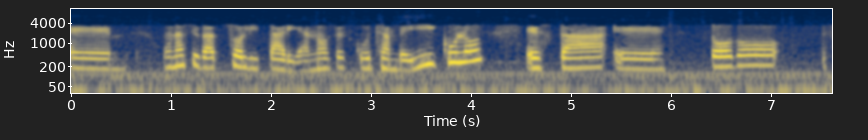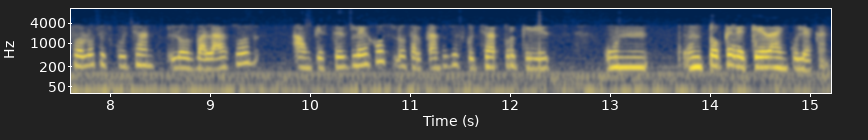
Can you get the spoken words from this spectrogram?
eh, una ciudad solitaria, no se escuchan vehículos, está eh, todo, solo se escuchan los balazos, aunque estés lejos, los alcanzas a escuchar porque es un, un toque de queda en Culiacán.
